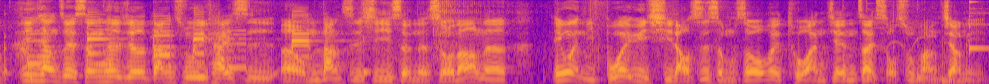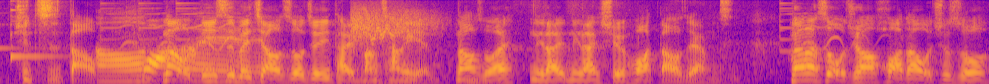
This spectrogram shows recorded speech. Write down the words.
当我印象最深刻就是当初一开始，呃，我们当实习医生的时候，然后呢，因为你不会预期老师什么时候会突然间在手术房叫你去执刀。哦。那我第一次被叫的时候，就一台盲肠炎，然后说，哎，你来，你来学画刀这样子。那那时候我就要画刀，我就说，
